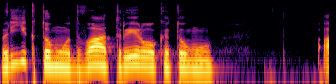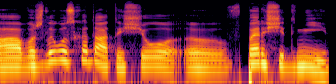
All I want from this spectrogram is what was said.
рік тому, два-три роки тому. А важливо згадати, що е, в перші дні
